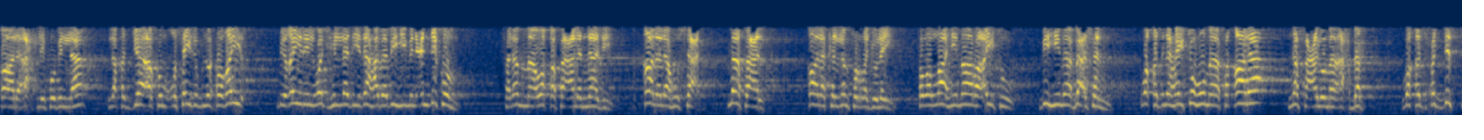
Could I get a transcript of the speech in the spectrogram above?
قال أحلف بالله لقد جاءكم أسيد بن حضير بغير الوجه الذي ذهب به من عندكم فلما وقف على النادي قال له سعد ما فعلت؟ قال كلمت الرجلين فوالله ما رأيت بهما بأسا وقد نهيتهما فقال نفعل ما أحببت وقد حدثت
